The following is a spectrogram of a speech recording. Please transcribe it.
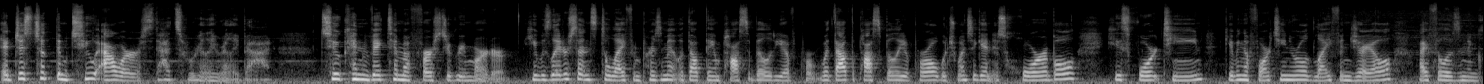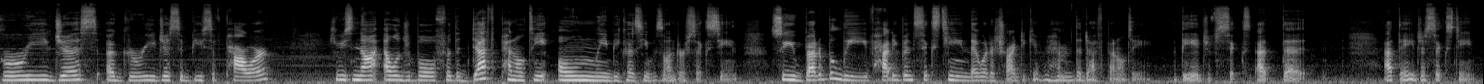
It just took them two hours. That's really really bad to convict him of first degree murder. He was later sentenced to life imprisonment without the impossibility of without the possibility of parole, which once again is horrible. He's 14, giving a 14-year-old life in jail. I feel is an egregious, egregious abuse of power. He was not eligible for the death penalty only because he was under 16. So you better believe, had he been 16, they would have tried to give him the death penalty at the age of six at the at the age of 16.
